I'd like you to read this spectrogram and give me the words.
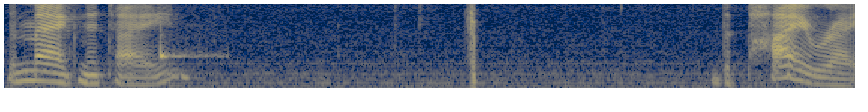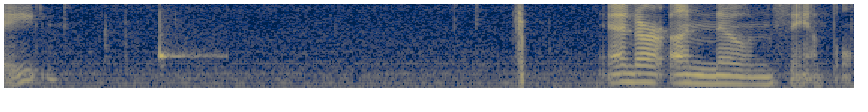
the magnetite, the pyrite, and our unknown sample.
